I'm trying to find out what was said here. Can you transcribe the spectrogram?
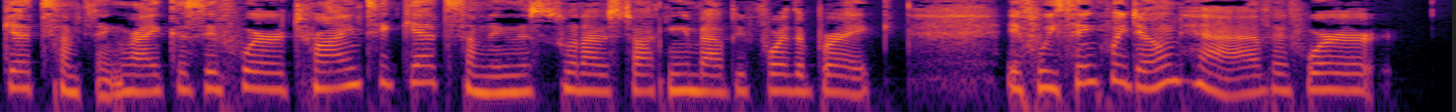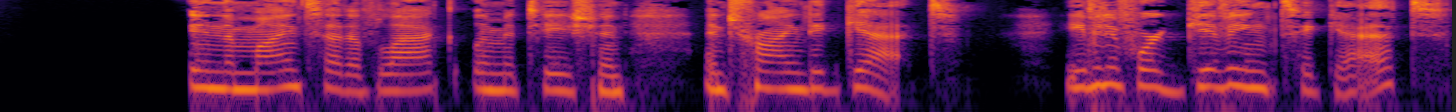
get something, right? Because if we're trying to get something, this is what I was talking about before the break. If we think we don't have, if we're in the mindset of lack, limitation, and trying to get, even if we're giving to get,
